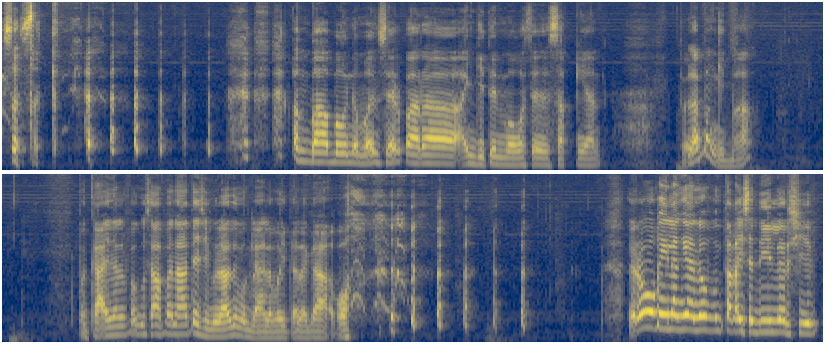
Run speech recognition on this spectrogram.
sasakyan. Ang babaw naman, sir, para anggitin mo ako sa sasakyan. Wala bang iba? Pagkain na lang pag-usapan natin, sigurado maglalaway talaga ako. Pero okay lang yan, no? punta kayo sa dealership.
